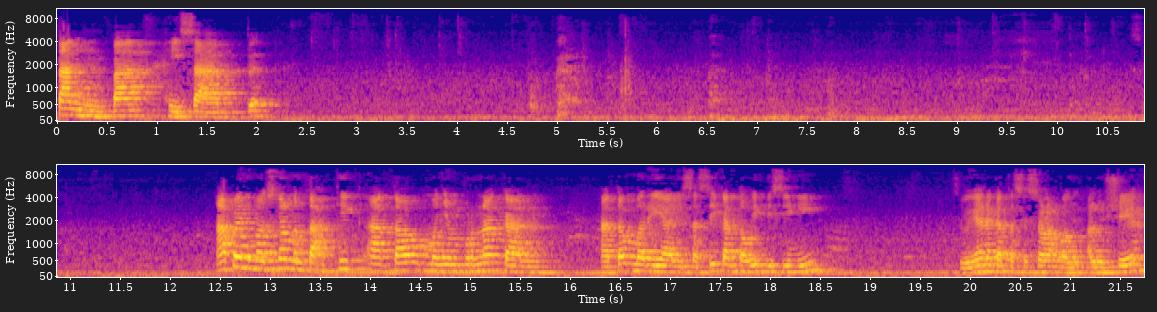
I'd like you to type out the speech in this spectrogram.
tanpa hisab. Apa yang dimaksudkan mentahkik atau menyempurnakan atau merealisasikan tauhid di sini? Sebagaimana kata Syaikhul al syekh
